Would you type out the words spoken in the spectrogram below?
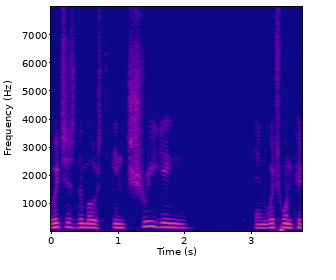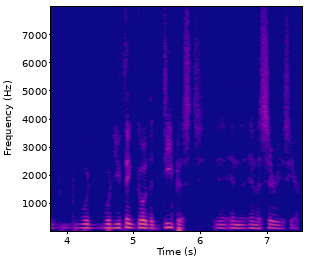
which is the most intriguing, and which one could would would you think go the deepest in, the in the series here?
